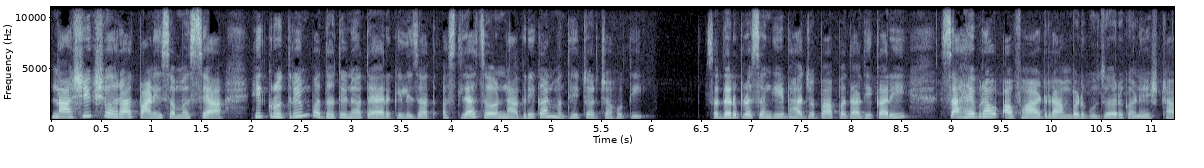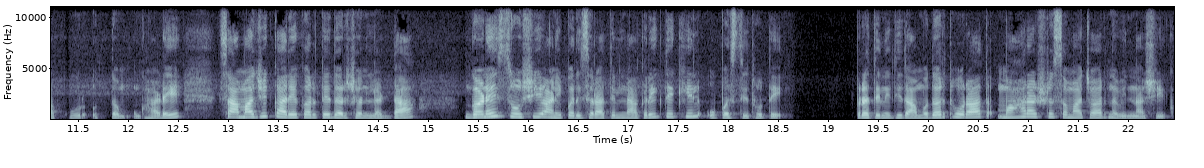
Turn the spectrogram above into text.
नाशिक शहरात पाणी समस्या ही कृत्रिम पद्धतीनं तयार केली जात असल्याचं नागरिकांमध्ये चर्चा होती. सदर प्रसंगी भाजपा पदाधिकारी साहेबराव आव्हाड राम बडगुजर गणेश ठाकूर उत्तम उघाडे सामाजिक कार्यकर्ते दर्शन लड्डा गणेश जोशी आणि परिसरातील नागरिक देखील उपस्थित होते. प्रतिनिधी दामोदर थोरात महाराष्ट्र समाचार नवीन नाशिक.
